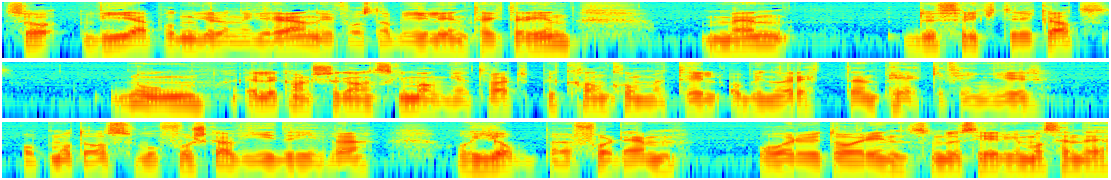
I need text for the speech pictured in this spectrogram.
Så vi er på den grønne gren, vi får stabile inntekter inn. Men du frykter ikke at noen, eller kanskje ganske mange etter hvert, kan komme til å begynne å rette en pekefinger opp mot oss. Hvorfor skal vi drive og jobbe for dem år ut år inn? Som du sier, vi må sende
